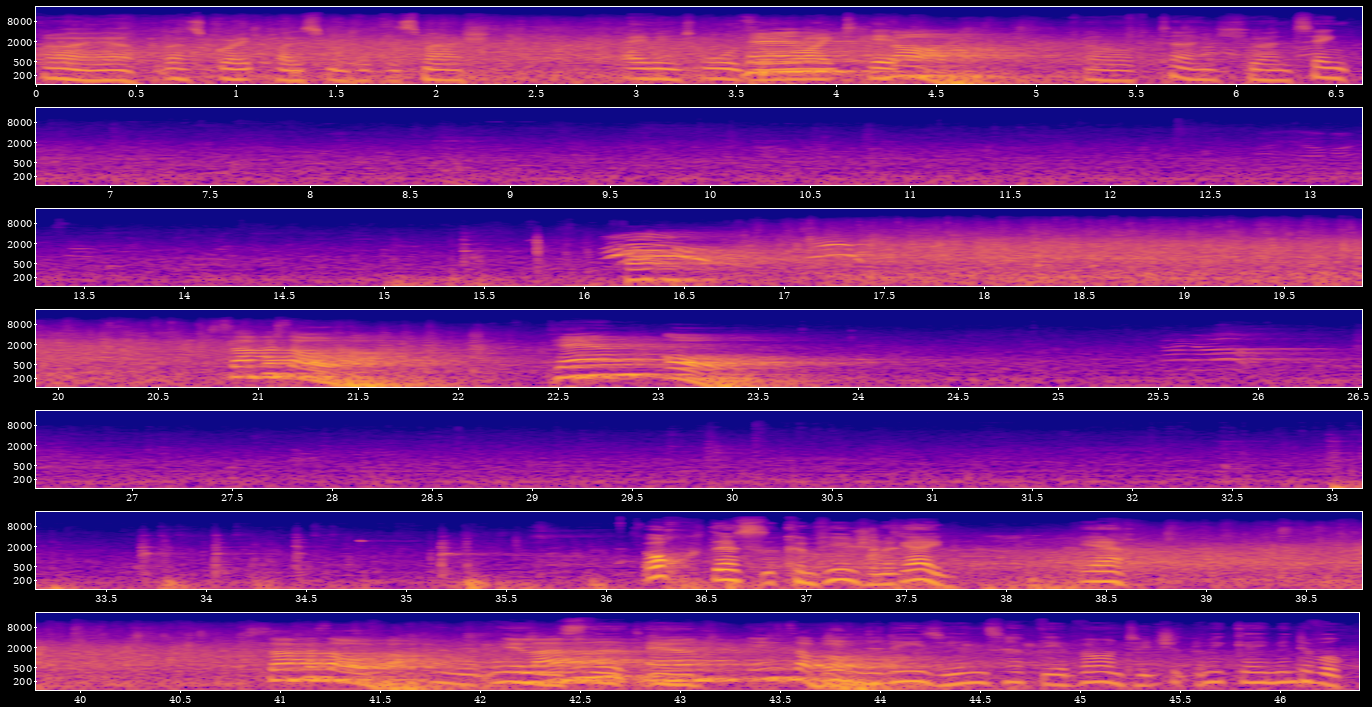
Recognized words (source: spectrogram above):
Oh yeah, that's great placement of the smash. Aiming towards Ten, the right hip Nine. of Tang Yuan Ting. Four. Service over. Ten all. Oh, there's the confusion again. Yeah, Service over. It uh, into Indonesians have the advantage at the mid-game interval.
